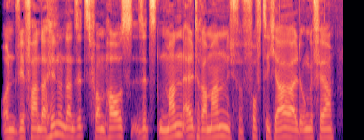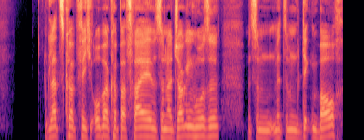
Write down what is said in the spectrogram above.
Und wir fahren da hin und dann sitzt vorm Haus, sitzt ein Mann, älterer Mann, ich war 50 Jahre alt ungefähr, glatzköpfig, oberkörperfrei, mit so einer Jogginghose, mit so, einem- mit so einem dicken Bauch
